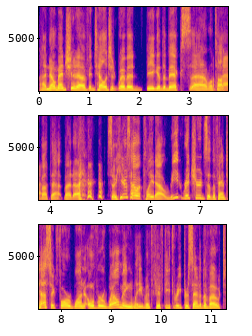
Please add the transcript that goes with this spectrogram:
Uh, no mention of intelligent women being in the mix. Uh, we'll talk that. about that. But uh, so here's how it played out Reed Richards of the Fantastic Four won overwhelmingly with 53% of the vote,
